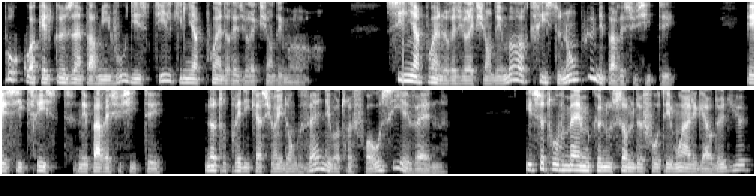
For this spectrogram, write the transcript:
pourquoi quelques-uns parmi vous disent-ils qu'il n'y a point de résurrection des morts? S'il n'y a point de résurrection des morts, Christ non plus n'est pas ressuscité. Et si Christ n'est pas ressuscité, notre prédication est donc vaine et votre foi aussi est vaine. Il se trouve même que nous sommes de faux témoins à l'égard de Dieu,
